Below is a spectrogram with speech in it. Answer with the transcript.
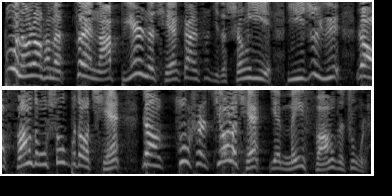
不能让他们再拿别人的钱干自己的生意，以至于让房东收不到钱，让租客交了钱也没房子住了。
